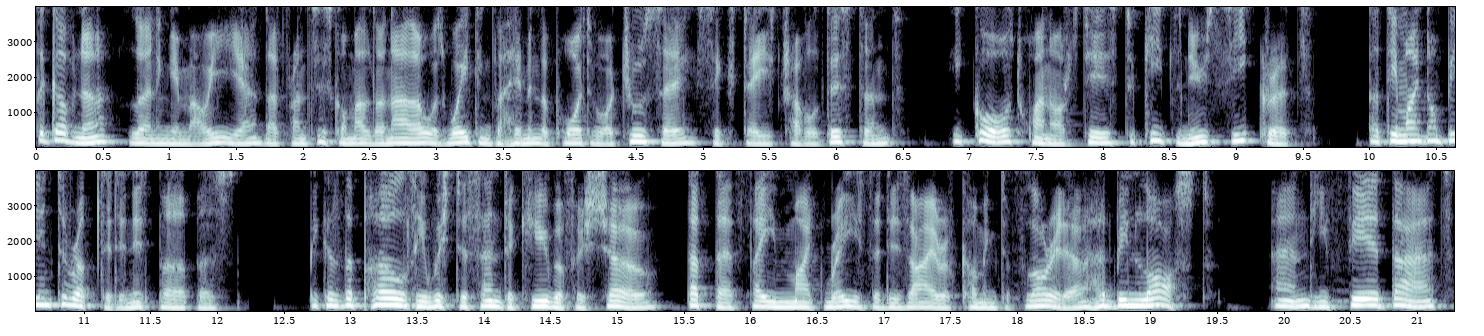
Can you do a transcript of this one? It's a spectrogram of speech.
The governor, learning in Mauilla that Francisco Maldonado was waiting for him in the port of Ochuse, six days' travel distant, he caused Juan Ortiz to keep the news secret, that he might not be interrupted in his purpose, because the pearls he wished to send to Cuba for show, that their fame might raise the desire of coming to Florida, had been lost and he feared that,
